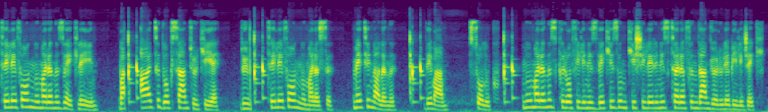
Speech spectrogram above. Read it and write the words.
Telefon numaranızı ekleyin. Bak artı 90 Türkiye. Düğüm. Telefon numarası. Metin alanı. Devam. Soluk. Numaranız profilinizdeki Zoom kişileriniz tarafından görülebilecek.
